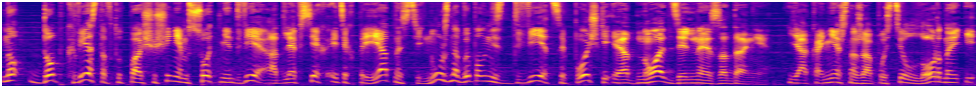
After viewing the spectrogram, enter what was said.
но доп. квестов тут по ощущениям сотни-две, а для всех этих приятностей нужно выполнить две цепочки и одно отдельное задание. Я, конечно же, опустил лорное и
